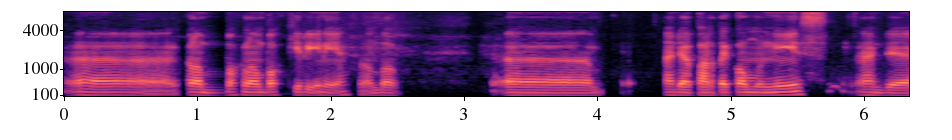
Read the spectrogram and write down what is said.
eh, kelompok-kelompok uh, kiri ini ya kelompok uh, ada partai komunis, ada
